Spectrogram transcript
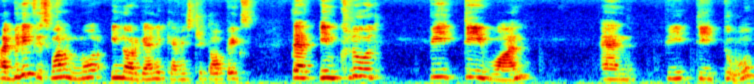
I believe it's one of the more inorganic chemistry topics that include PT1 and PT2,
